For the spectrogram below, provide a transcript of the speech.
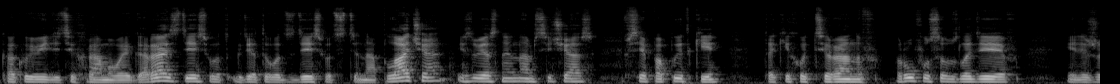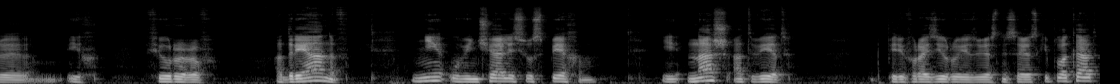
Как вы видите, храмовая гора здесь, вот где-то вот здесь вот стена плача, известная нам сейчас. Все попытки таких вот тиранов, руфусов, злодеев, или же их фюреров, адрианов, не увенчались успехом. И наш ответ, перефразируя известный советский плакат,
